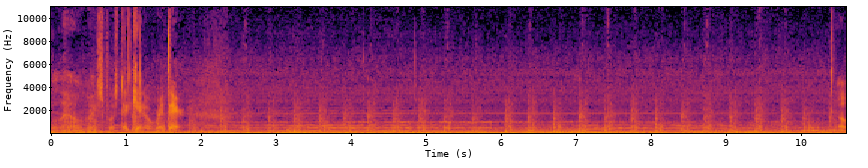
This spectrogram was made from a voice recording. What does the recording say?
Well, how am I supposed to get over there? Oh.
